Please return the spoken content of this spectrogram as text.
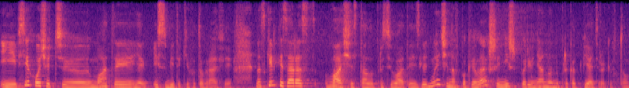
І всі хочуть е, мати і собі такі фотографії. Наскільки зараз важче стало працювати із людьми, чи навпаки легше, ніж порівняно, наприклад, 5 років тому?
